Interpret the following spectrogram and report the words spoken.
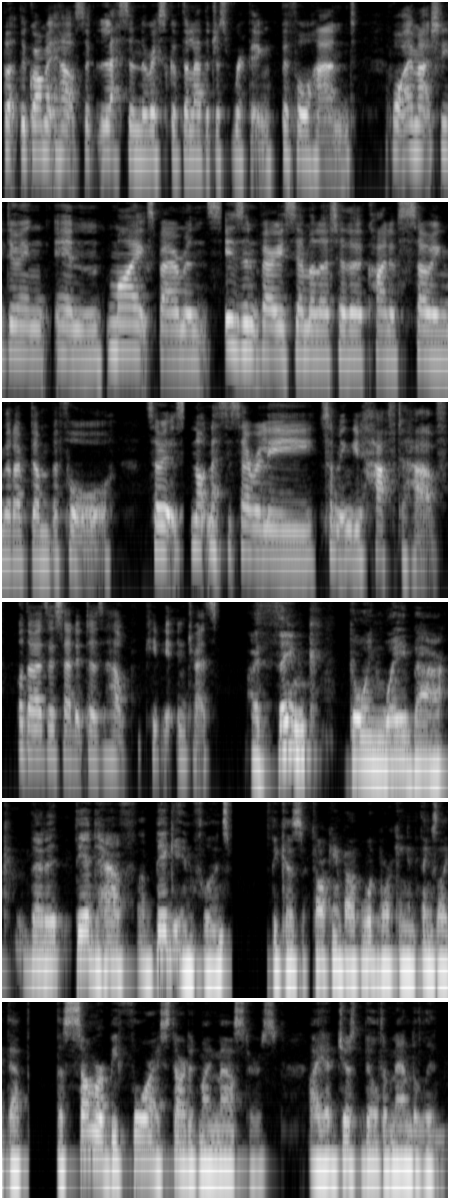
But the grommet helps to lessen the risk of the leather just ripping beforehand. What I'm actually doing in my experiments isn't very similar to the kind of sewing that I've done before. So it's not necessarily something you have to have. Although, as I said, it does help keep your interest. I think going way back that it did have a big influence because talking about woodworking and things like that, the summer before I started my master's, I had just built a mandolin.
